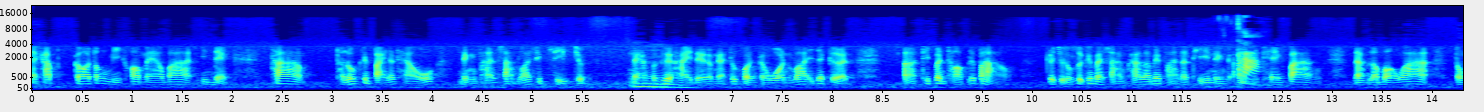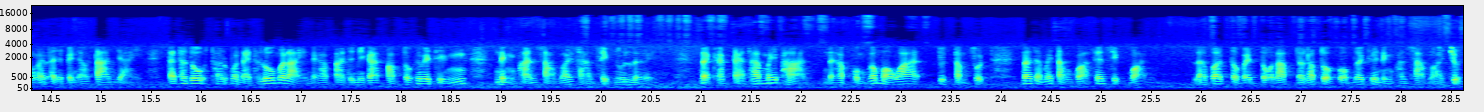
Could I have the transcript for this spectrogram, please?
นะครับ ก็ต้องมีข้อแม้ว่าอินเด็กถ้าทะลุขึ้นไปแถวๆ1,314 จุดนะครับอืมก็คือไฮเดิมนะทุกคนกังวลว่าจะเกิด ทิปเปิลท็อปหรือเปล่าคือจุดสูงสุดขึ้นไปสามครั้งแล้วไม่ผ่านสักทีหนึ่งอาจจะมีเทคบ้างนะครับเรามองว่าตรงนั้นอาจจะเป็นแนวต้านใหญ่ แต่ทะลุทะลุวันไหนทะลุเมื่อไหร่นะครับอาจจะมีการปรับตัวขึ้นไปถึง 1,330 นู่นเลยนะครับแต่ถ้าไม่ผ่านนะครับผมก็มองว่าจุดต่ำสุดน่าจะไม่ต่ำกว่าเส้น 10 วัน แล้วก็ตัวเป็นตัวรับแนวรับตัวกลมด้วยคือ 1,300 จุด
